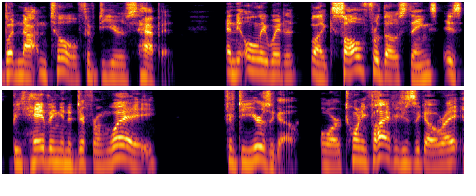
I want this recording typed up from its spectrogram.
but not until 50 years happen. And the only way to like solve for those things is behaving in a different way 50 years ago or 25 years ago, right?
